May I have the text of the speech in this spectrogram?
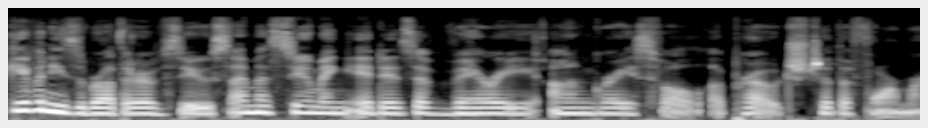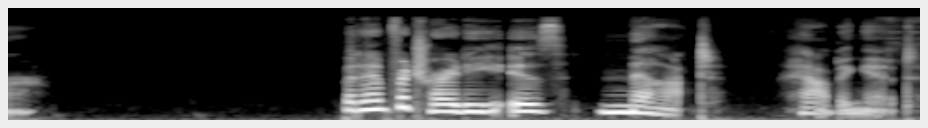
Given he's the brother of Zeus, I'm assuming it is a very ungraceful approach to the former. But Amphitrite is not having it.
